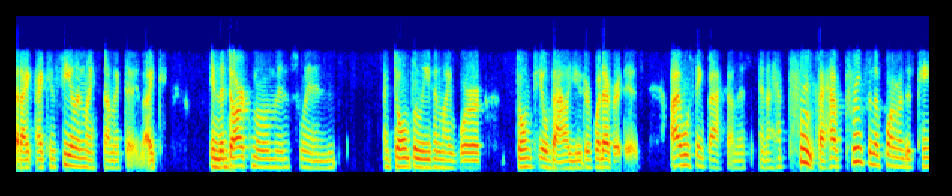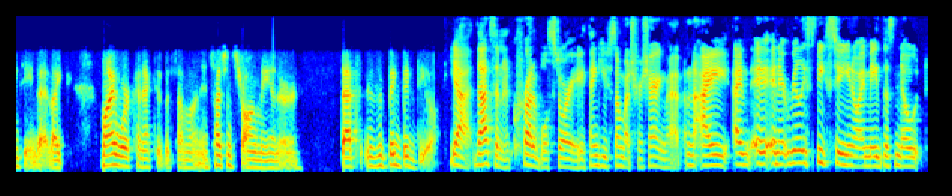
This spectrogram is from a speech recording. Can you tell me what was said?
that I, I can feel in my stomach that, like, in the dark moments when I don't believe in my work, don't feel valued, or whatever it is, I will think back on this and I have proof. I have proof in the form of this painting that like my work connected with someone in such a strong manner. That is a big, big deal. Yeah, that's an incredible story. Thank you so much for sharing that. And I, I and it really speaks to you know I made this note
